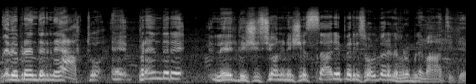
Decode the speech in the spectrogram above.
deve prenderne atto e prendere le decisioni necessarie per risolvere le problematiche.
